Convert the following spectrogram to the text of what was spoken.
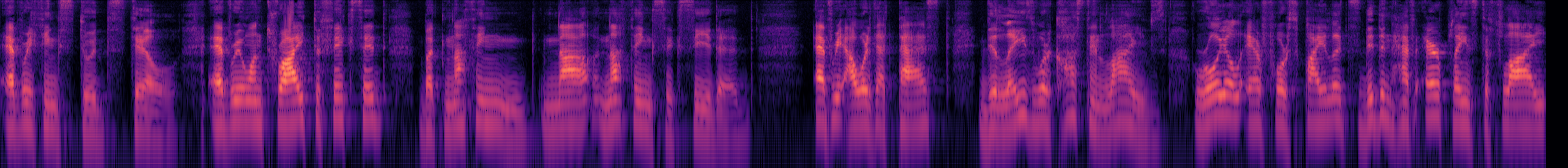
everything stood still. Everyone tried to fix it, but nothing, no, nothing succeeded. Every hour that passed, delays were costing lives. Royal Air Force pilots didn't have airplanes to fly.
